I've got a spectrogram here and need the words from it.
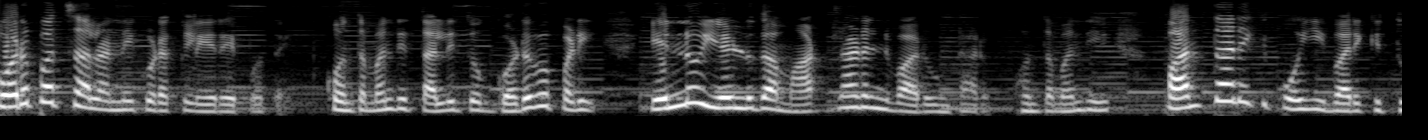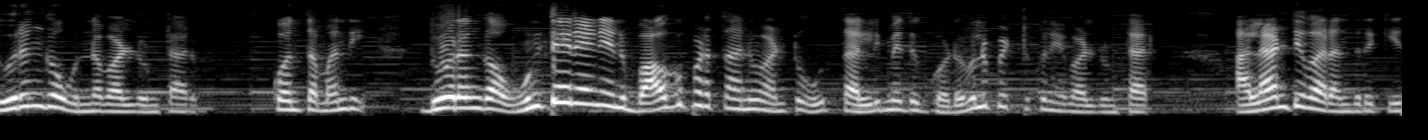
పొరపచ్చాలన్నీ కూడా క్లియర్ అయిపోతాయి. కొంతమంది తల్లితో గొడవ పడి ఎన్నో ఏళ్ళుగా మాట్లాడని వారు ఉంటారు. కొంతమంది పంతానికి పోయి వారికి దూరంగా ఉన్న వాళ్ళు ఉంటారు. కొంతమంది దూరంగా ఉంటేనే నేను బాగుపడతాను అంటూ తల్లి మీద గొడవలు పెట్టుకునే వాళ్ళు ఉంటారు. అలాంటి వారందరికీ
